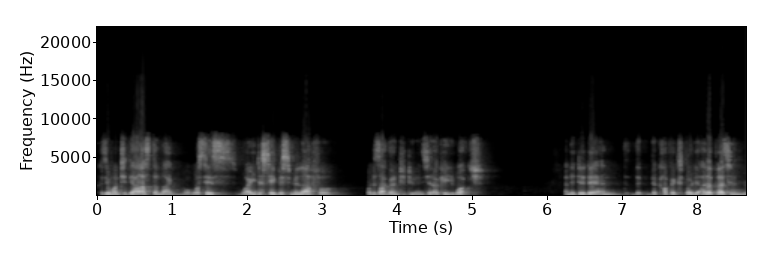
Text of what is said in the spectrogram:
Because they wanted to ask them, like, what's this? Why you just say Bismillah for? What is that going to do? And said, okay, you watch and they did it and the, the cup exploded. The other person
